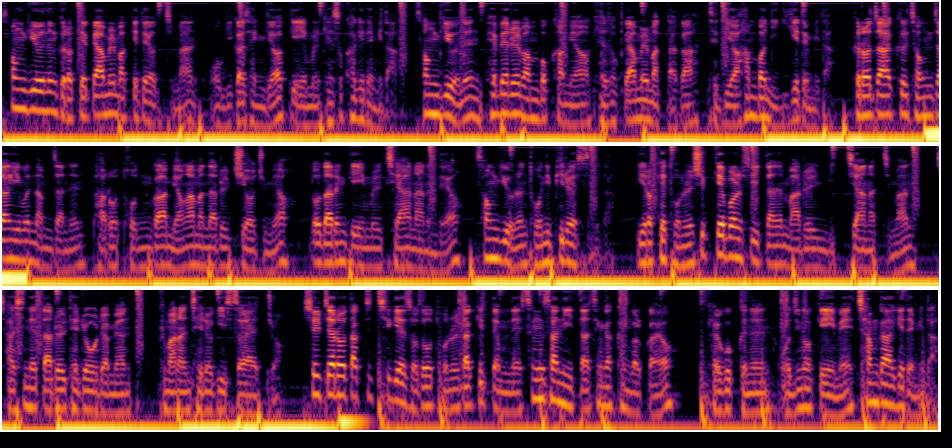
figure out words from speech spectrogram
성기훈은 그렇게 뺨을 맞게 되었지만 오기가 생겨 게임을 계속하게 됩니다. 성기훈은 패배를 반복하며 계속 뺨을 맞다가 드디어 한 번 이기게 됩니다. 그러자 그 정장 입은 남자는 바로 돈과 명함 하나를 쥐어주며 또 다른 게임을 제안하는데요. 성기훈은 돈이 필요했습니다. 이렇게 돈을 쉽게 벌 수 있다는 말을 믿지 않았지만 자신의 딸을 데려오려면 그만한 재력이 있어야 했죠. 실제로 딱지치기에서도 돈을 땄기 때문에 승산이 있다 생각한 걸까요? 결국 그는 오징어 게임에 참가하게 됩니다.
